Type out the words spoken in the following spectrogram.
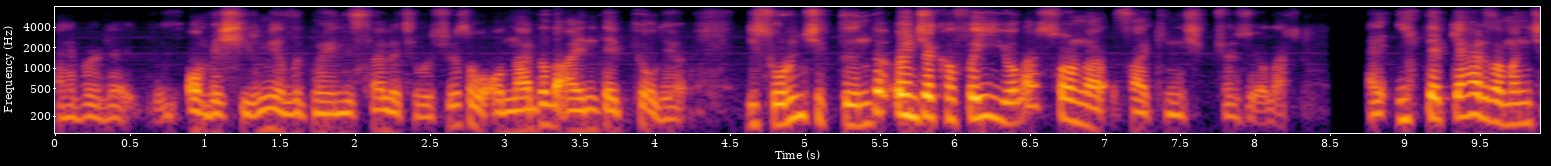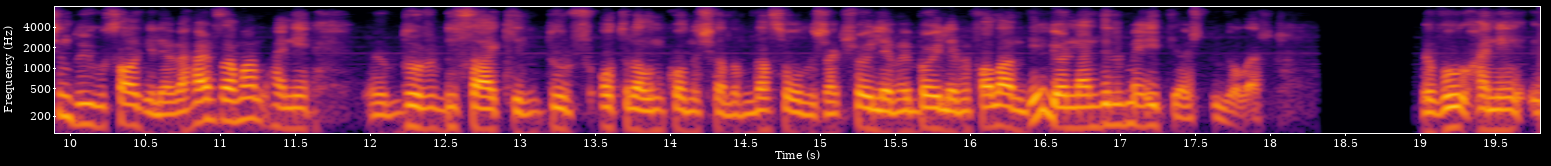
hani böyle 15-20 yıllık mühendislerle çalışıyoruz ama onlarda da aynı tepki oluyor. Bir sorun çıktığında önce kafayı yiyorlar sonra sakinleşip çözüyorlar. Yani ilk tepki her zaman için duygusal geliyor ve her zaman hani e, dur bir sakin, dur oturalım konuşalım nasıl olacak, şöyle mi böyle mi falan diye yönlendirilmeye ihtiyaç duyuyorlar. Ve bu hani e,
